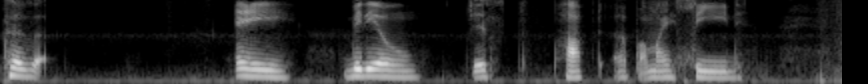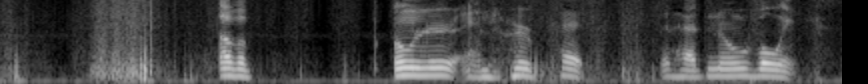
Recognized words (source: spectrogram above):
Because a video just popped up on my feed of a owner and her pet that had no voice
